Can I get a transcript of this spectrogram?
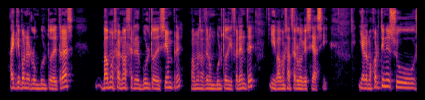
hay que ponerle un bulto detrás, vamos a no hacer el bulto de siempre, vamos a hacer un bulto diferente y vamos a hacer lo que sea así. Y a lo mejor tiene su,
